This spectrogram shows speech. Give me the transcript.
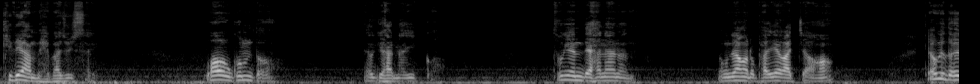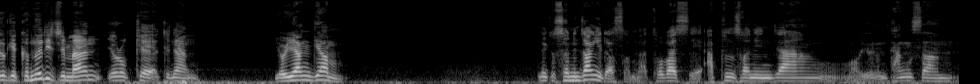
기대 한번 해봐 주세요. 와우 금도 여기 하나 있고 두 개인데 하나는 농장으로 팔려갔죠. 여기도 이렇게 그늘이지만 이렇게 그냥 요양 겸 이렇게 선인장이라서 막 도봤어요. 아픈 선인장 뭐 이런 당선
